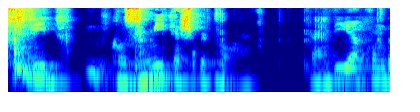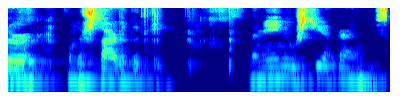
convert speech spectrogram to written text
sfidë kozmike shpirtërore. Perëndia kundër kundërshtarëve të tij. Dhe ne jemi ushtria e Perëndisë.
